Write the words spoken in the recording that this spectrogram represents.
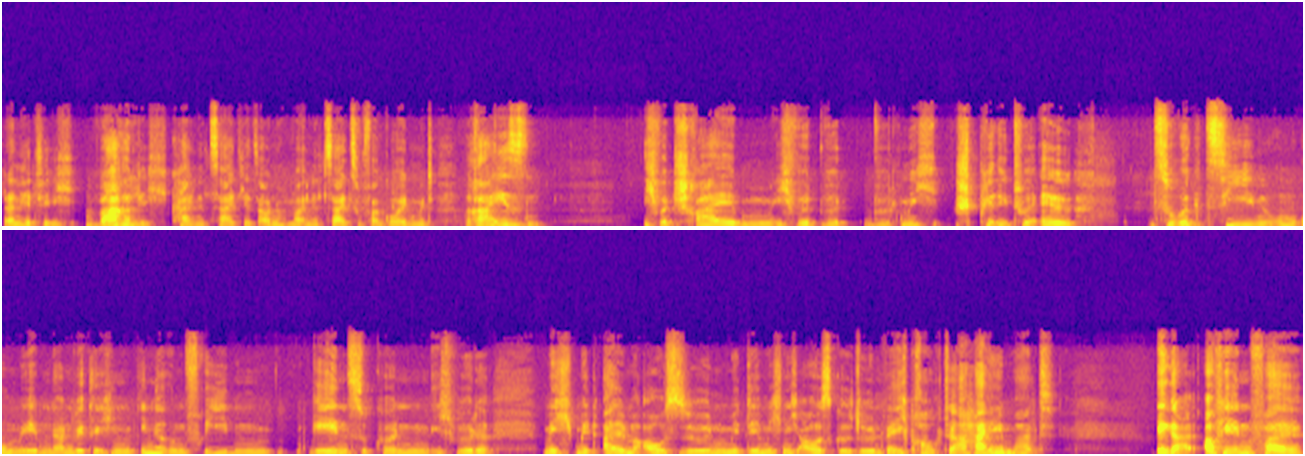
dann hätte ich wahrlich keine Zeit, jetzt auch noch mal eine Zeit zu vergeuden mit Reisen. Ich würde schreiben, ich würde würd, würd mich spirituell zurückziehen, um, um eben dann wirklich im inneren Frieden gehen zu können. Ich würde mich mit allem aussöhnen, mit dem ich nicht ausgesöhnt wäre. Ich brauchte Heimat. Egal, auf jeden Fall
